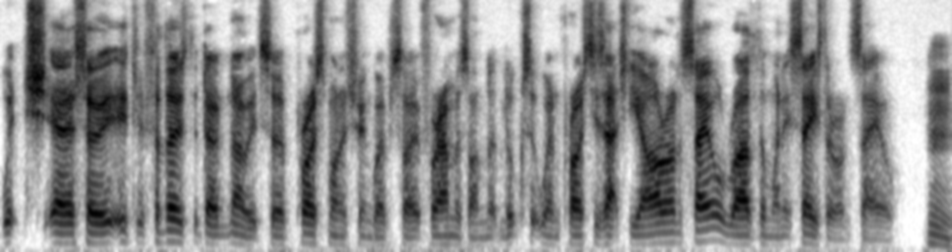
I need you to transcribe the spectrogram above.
Which uh, so it, for those that don't know, it's a price monitoring website for Amazon that looks at when prices actually are on sale rather than when it says they're on sale. Hmm.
